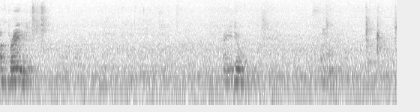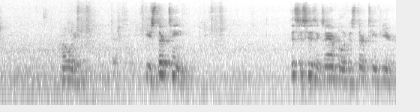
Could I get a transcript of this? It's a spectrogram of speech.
of Brandon. How you doing? How old are you? He's 13. This is his example of his 13th year.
